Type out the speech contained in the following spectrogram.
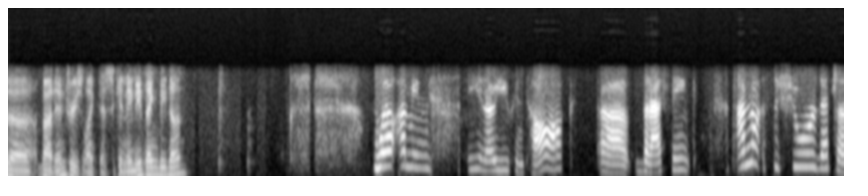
uh, about injuries like this? Can anything be done? Well, I mean, you know, you can talk, uh, but I think I'm not so sure that's a.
